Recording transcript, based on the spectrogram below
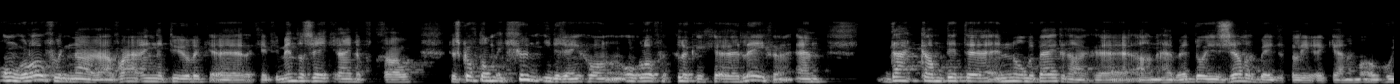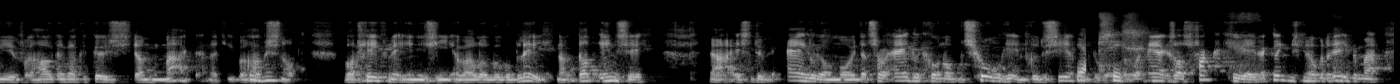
ongelooflijk nare ervaring natuurlijk. Uh, dat geeft je minder zekerheid en vertrouwen. Dus kortom, ik gun iedereen gewoon een ongelooflijk gelukkig uh, leven. En daar kan dit uh, een enorme bijdrage aan hebben. Door jezelf beter te leren kennen. Maar ook hoe je je verhoudt en welke keuzes je dan moet maken. En dat je überhaupt mm snapt. Wat geeft me energie en waar loop ik op leeg? Nou, dat inzicht ja, is natuurlijk eigenlijk wel mooi. Dat zou eigenlijk gewoon op school geïntroduceerd moeten worden. Dat wordt nergens als vak gegeven. Dat klinkt misschien overdreven, maar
